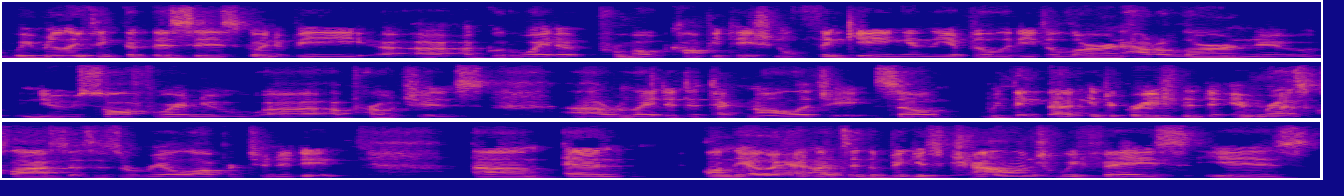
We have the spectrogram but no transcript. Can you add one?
we really think that this is going to be a, a, good way to promote computational thinking and the ability to learn how to learn new, new software, new uh, approaches uh, related to technology. So we think that integration into IMRES classes is a real opportunity. Um, and on the other hand, I'd say the biggest challenge we face is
